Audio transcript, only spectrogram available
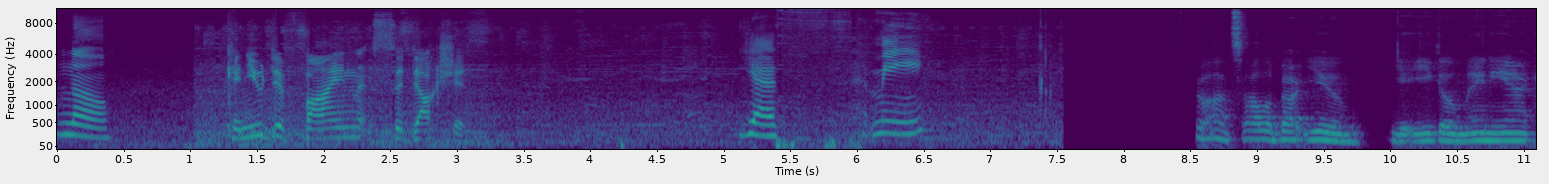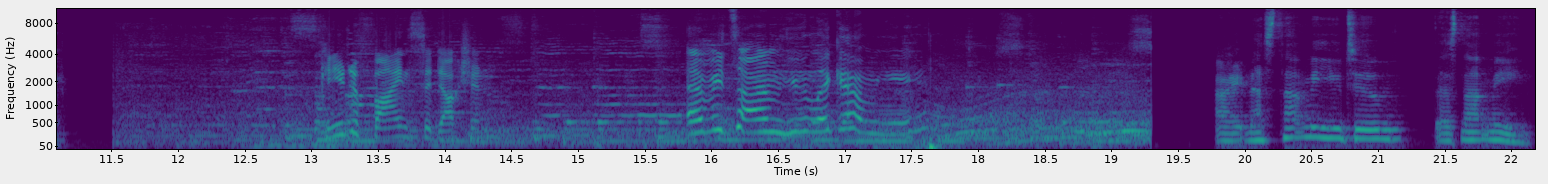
No. Can you define seduction? Yes, me. Well, it's all about you, you egomaniac. Can you define seduction? Every time you look at me. All right, that's not me, YouTube. That's not me.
